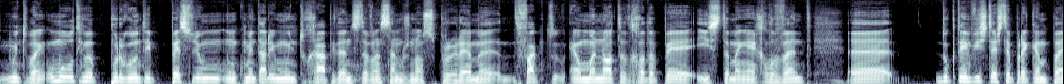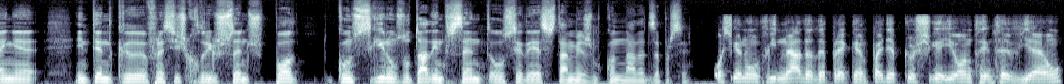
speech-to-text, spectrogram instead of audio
Muito bem, uma última pergunta e peço-lhe um, comentário muito rápido antes de avançarmos no nosso programa. De facto, é uma nota de rodapé e isso também é relevante. Ah, do que tem visto esta pré-campanha, entende que Francisco Rodrigues Santos pode conseguir um resultado interessante ou o CDS está mesmo condenado a desaparecer? Eu não vi nada da pré-campanha porque eu cheguei ontem de avião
